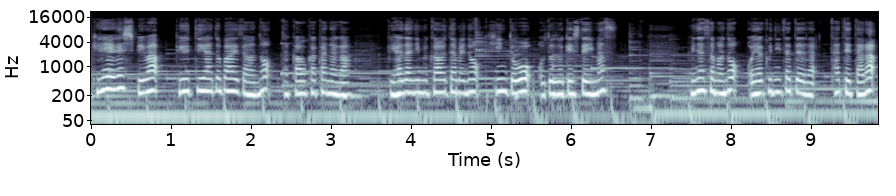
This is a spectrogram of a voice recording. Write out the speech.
綺麗レシピはビューティーアドバイザーの高岡香奈が美肌に向かうためのヒントをお届けしています。皆様のお役に立てた立てたら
